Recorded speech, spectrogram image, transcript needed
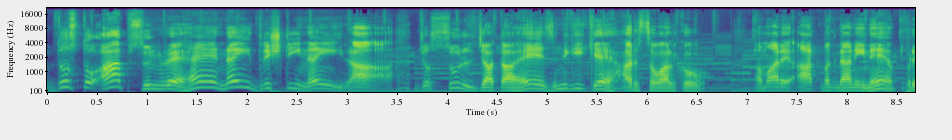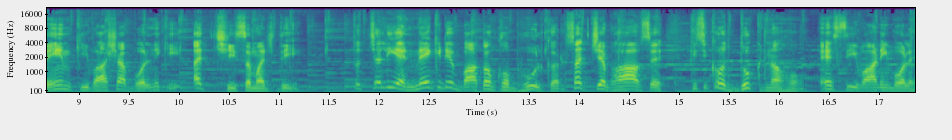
दोस्तों, आप सुन रहे हैं नई दृष्टि, नई राह, जो सुल जाता है ज़िंदगी के हर सवाल को। हमारे आत्मज्ञानी ने प्रेम की भाषा बोलने की अच्छी समझ दी। तो चलिए नेगेटिव बातों को भूलकर, सच्चे भाव से किसी को दुख न हो, ऐसी वाणी बोले।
